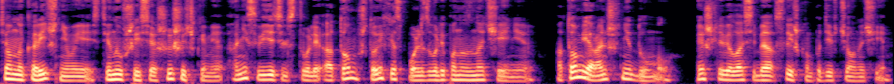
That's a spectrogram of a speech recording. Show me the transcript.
Темно-коричневые, стянувшиеся шишечками, они свидетельствовали о том, что их использовали по назначению. О том я раньше не думал. Эшли вела себя слишком по-девчоночьи.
